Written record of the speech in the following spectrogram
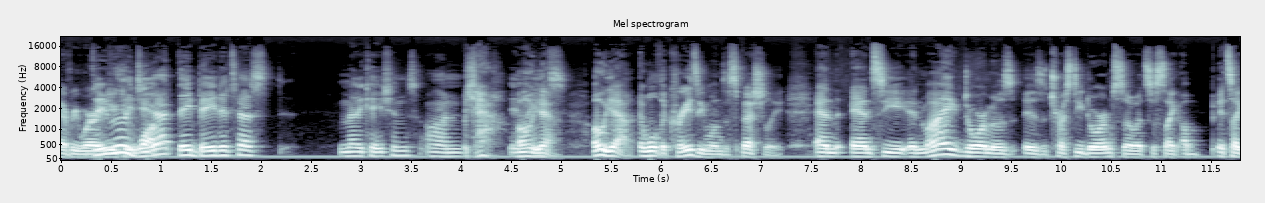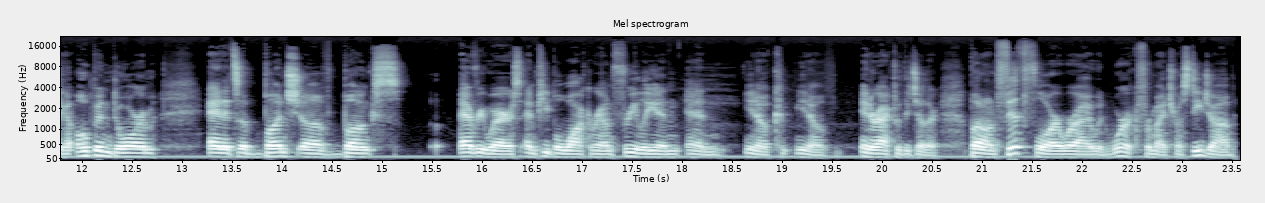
everywhere. They really do walk- that? They beta test medications on oh, Yeah. Oh yeah. Oh yeah. And, Well, the crazy ones especially. And and see, in my dorm is is a trustee dorm, so it's just like a it's like an open dorm, and it's a bunch of bunks everywhere, and people walk around freely and and you know you know interact with each other. But on fifth floor, where I would work for my trustee job,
